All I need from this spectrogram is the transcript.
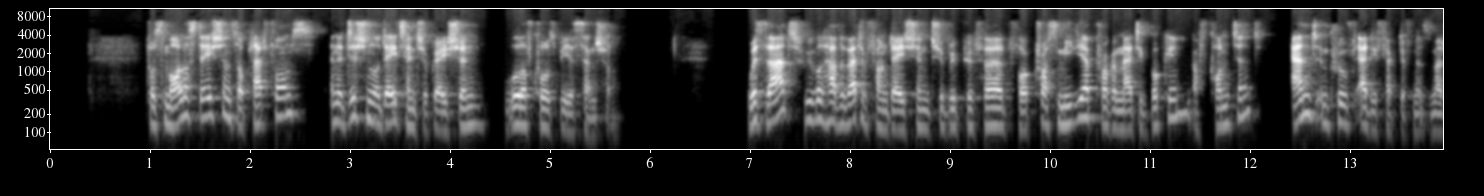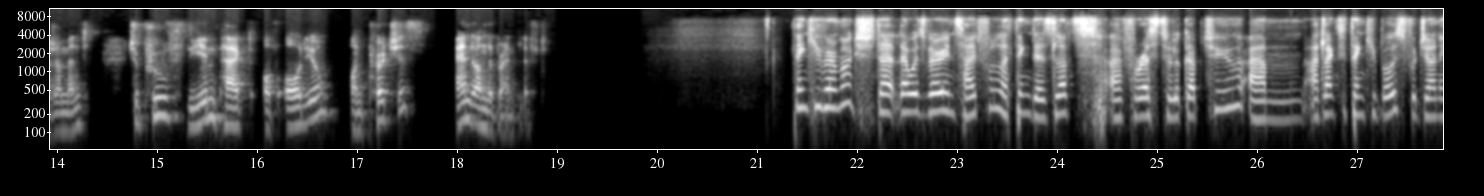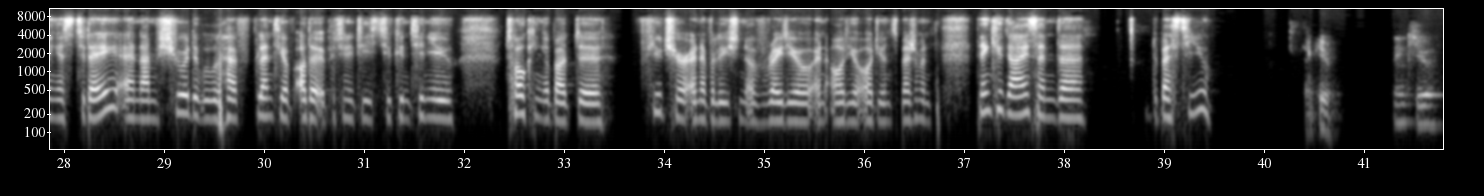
For smaller stations or platforms, an additional data integration will of course be essential. With that, we will have a better foundation to be preferred for cross-media programmatic booking of content and improved ad effectiveness measurement to prove the impact of audio on purchase and on the brand lift. Thank you very much. That, that was very insightful. I think there's lots uh, for us to look up to. Um, I'd like to thank you both for joining us today, and I'm sure that we will have plenty of other opportunities to continue talking about the future and evolution of radio and audio audience measurement. Thank you, guys, and uh, the best to you. Thank you. Thank you.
